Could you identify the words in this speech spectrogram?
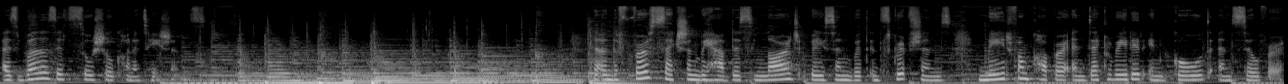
as well as its social connotations. In the first section, we have this large basin with inscriptions made from copper and decorated in gold and silver.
